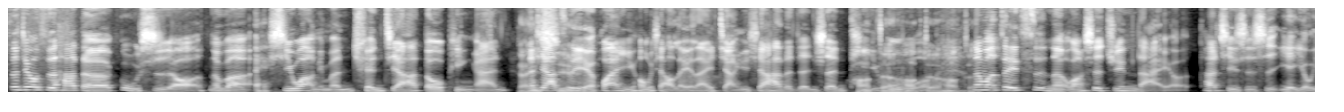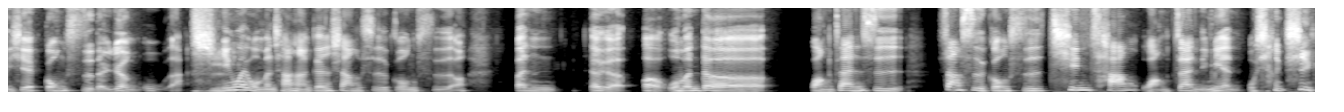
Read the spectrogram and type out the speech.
这就是他的故事哦。那么，哎，希望你们全家都平安。那下次也欢迎洪小雷来讲一下他的人生体悟。好的，好的，好的。那么这次呢，王世军来哦，他其实是也有一些公司的任务啦。是，因为我们常常跟上市公司哦，本那个呃，我们的网站是上市公司清仓网站里面，我相信。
